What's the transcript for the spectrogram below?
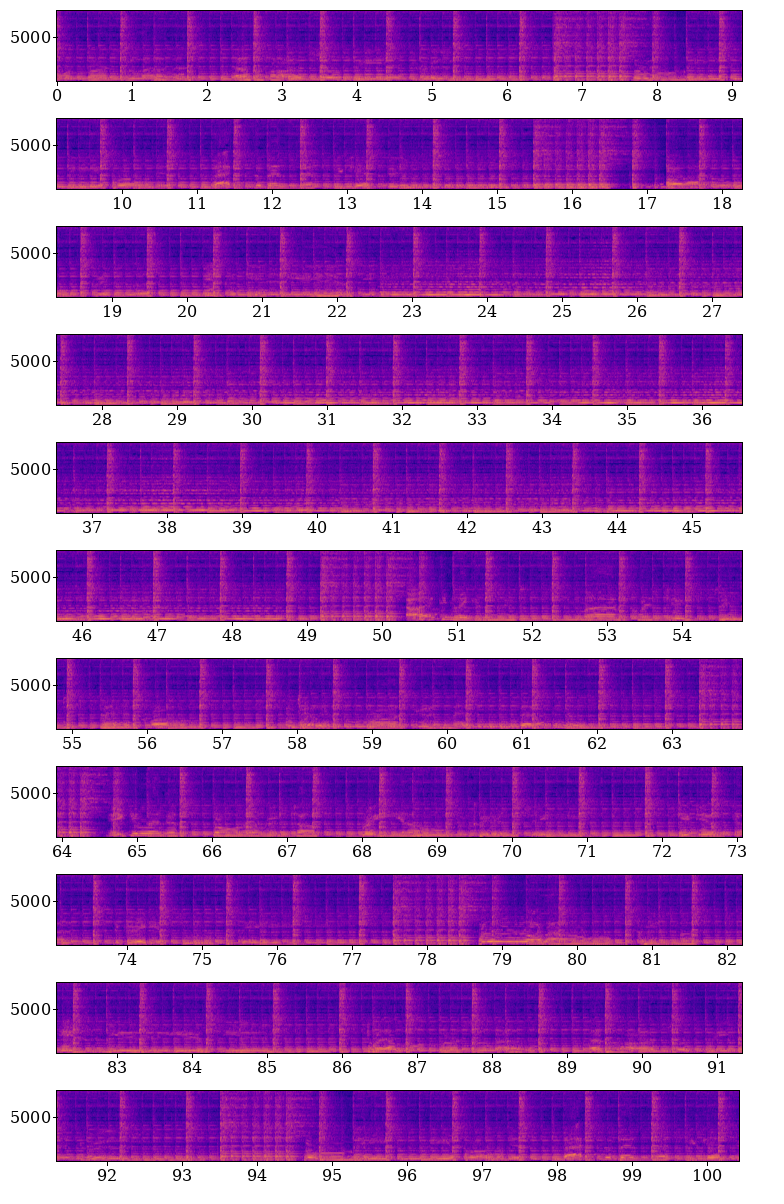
make my request and tell him what a good man that I've. He can land on a rooftop, bring it on. You the greatest the best that you can.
